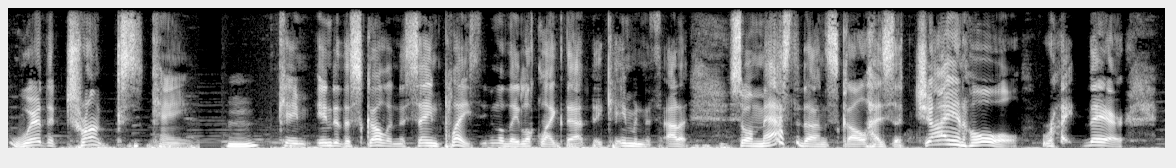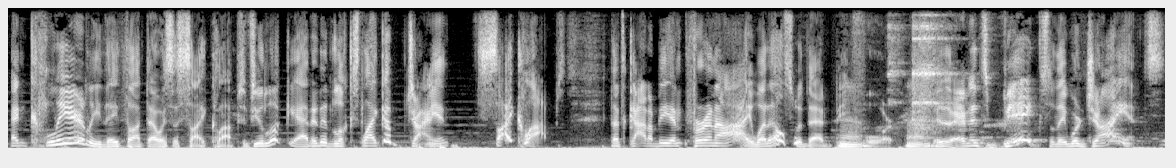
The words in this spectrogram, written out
where the trunks came came into the skull in the same place, even though they look like that. They came in this out of. So a mastodon skull has a giant hole right there, and clearly they thought that was a cyclops. If you look at it, it looks like a giant cyclops. That's got to be in, for an eye. What else would that be for? And it's big, so they were giants.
